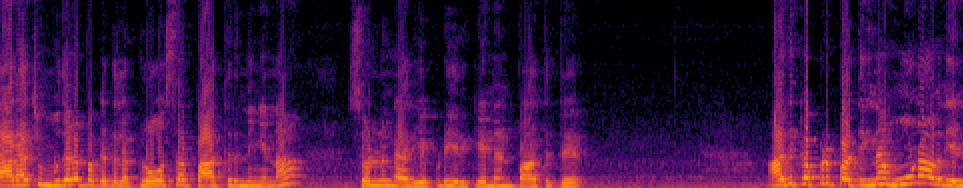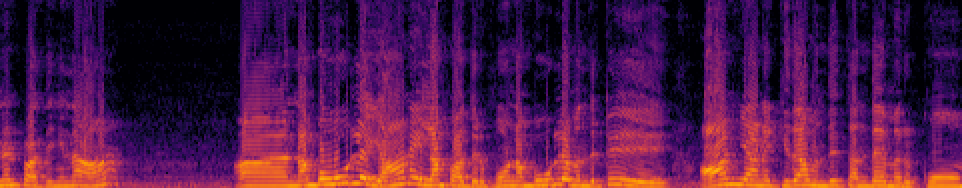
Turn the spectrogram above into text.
யாராச்சும் முதலை பக்கத்தில் க்ளோஸாக பார்த்துருந்தீங்கன்னா சொல்லுங்கள் அது எப்படி இருக்கேன்னு பார்த்துட்டு. அதுக்கப்புறம் பார்த்தீங்கன்னா மூணாவது என்னன்னு பார்த்தீங்கன்னா நம்ம ஊரில் யானையெல்லாம் பார்த்துருப்போம். நம்ம ஊரில் வந்துட்டு ஆண் யானைக்கு தான் வந்து தந்தம் இருக்கும்.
